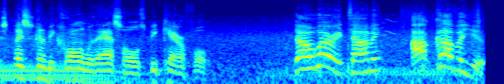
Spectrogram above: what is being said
This place is gonna be crawling with assholes. Be careful. Don't worry, Tommy. I'll cover you.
